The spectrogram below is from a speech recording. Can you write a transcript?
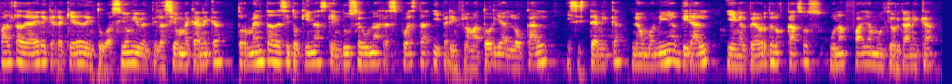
Falta de aire que requiere de intubación y ventilación mecánica, tormenta de citoquinas que induce una respuesta hiperinflamatoria local y sistémica, neumonía viral y en el peor de los casos una falla multiorgánica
